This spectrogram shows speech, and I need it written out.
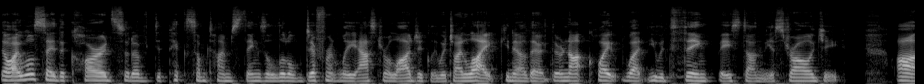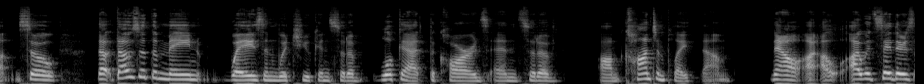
Though I will say the cards sort of depict sometimes things a little differently astrologically, which I like. You know, they're they're not quite what you would think based on the astrology. Uh, so th- those are the main ways in which you can sort of look at the cards and sort of um, contemplate them. Now, I, I, would say there's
